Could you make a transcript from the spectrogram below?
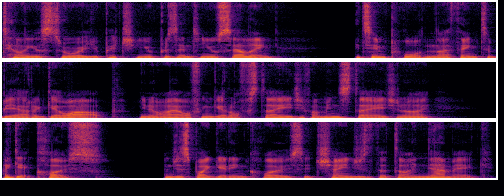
telling a story, you're pitching, you're presenting, you're selling, it's important, I think, to be able to go up. You know, I often get off stage if I'm in stage and I, I get close. And just by getting close, it changes the dynamic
